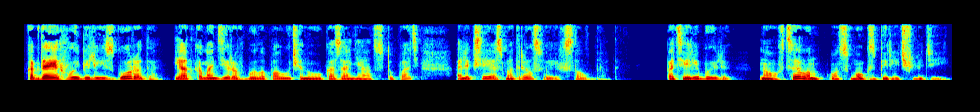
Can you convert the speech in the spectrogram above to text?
Когда их выбили из города, и от командиров было получено указание отступать, Алексей осмотрел своих солдат. Потери были, но в целом он смог сберечь людей,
